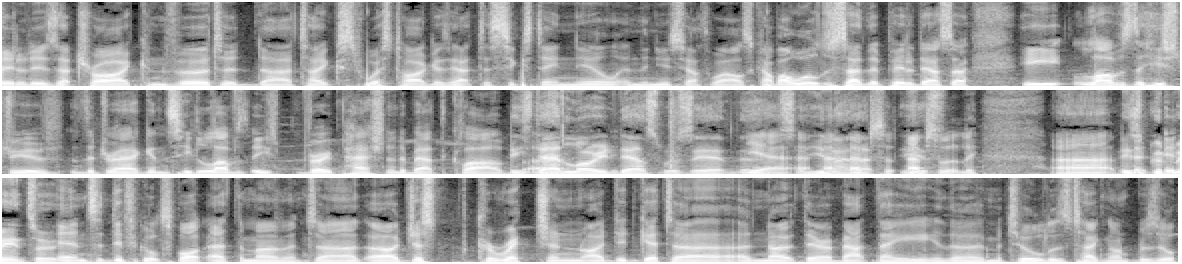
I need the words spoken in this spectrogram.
Indeed, it is. That try converted uh, takes West Tigers out to 16 0 in the New South Wales Cup. I will just say that Peter Dowso, he loves the history of the Dragons. He loves. He's very passionate about the club. His Uh, dad, Laurie Doust, was there. yeah, so you know a- that. abso- He absolutely. Uh, He's a good it- man too. and it's a difficult spot at the moment. Uh, uh, just correction, I did get a, a note there about the the Matildas taking on Brazil.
